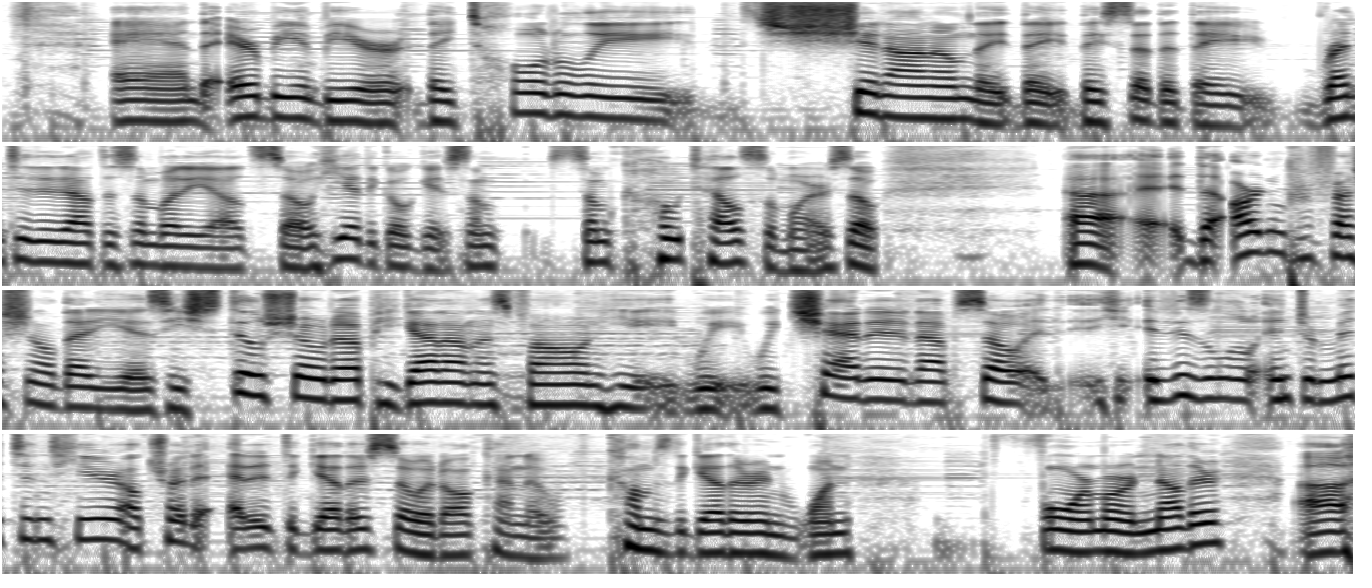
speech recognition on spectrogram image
And the Airbnb, they totally shit on him. They, they they said that they rented it out to somebody else, so he had to go get some some hotel somewhere. So uh, the ardent professional that he is, he still showed up. He got on his phone. He we we chatted it up. So it, it is a little intermittent here. I'll try to edit together so it all kind of comes together in one form or another. Uh,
